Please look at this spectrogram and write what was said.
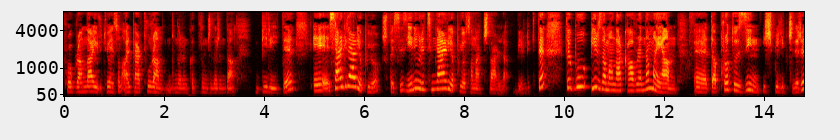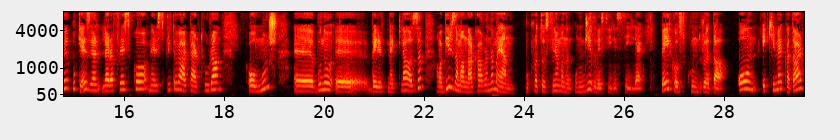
programlar yürütüyor. En son Alper Turan bunların katılımcılarından biriydi. E, sergiler yapıyor şüphesiz. Yeni üretimler yapıyor sanatçılarla birlikte. Ve bu bir zamanlar kavranamayan e, da protozin işbirlikçileri bu kez Lara Fresco, Mary Sprito ve Alper Turan olmuş. E, bunu e, belirtmek lazım. Ama bir zamanlar kavranamayan bu proto sinemanın 10. yılı vesilesiyle Beykoz Kundura'da 10 Ekim'e kadar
